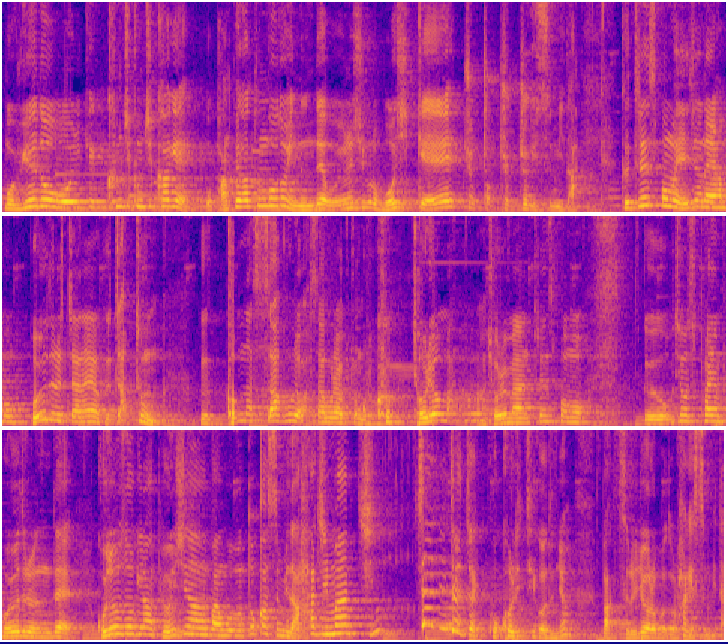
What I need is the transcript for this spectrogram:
뭐 위에도 뭐 이렇게 큼직큼직하게 뭐 방패 같은 거도 있는데 뭐 이런 식으로 멋있게 쭉쭉쭉쭉 있습니다. 그 트랜스포머 예전에 한번 보여드렸잖아요. 그 짝퉁. 그 겁나 싸구려 싸구려하고 좀 그렇고 저렴한 어, 저렴한 트랜스포머 그 옵티머스 프라임 보여드렸는데 그 녀석이랑 변신하는 방법은 똑같습니다. 하지만 진짜 진짜 진짜 고퀄리티거든요. 박스를 열어보도록 하겠습니다.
